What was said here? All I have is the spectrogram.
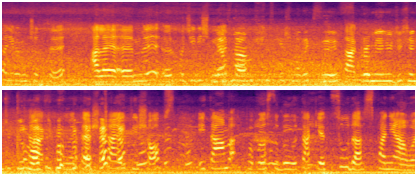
to nie wiem czy ty, ale e, my e, chodziliśmy Ja po- znam wszystkie szmodeksy Tak. w promieniu 10 km. tak, my też charity shops i tam po prostu były takie cuda wspaniałe.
